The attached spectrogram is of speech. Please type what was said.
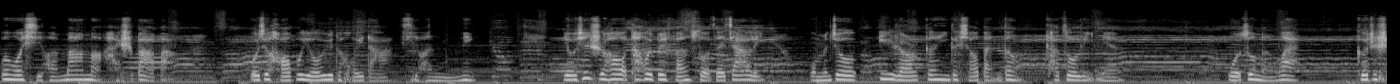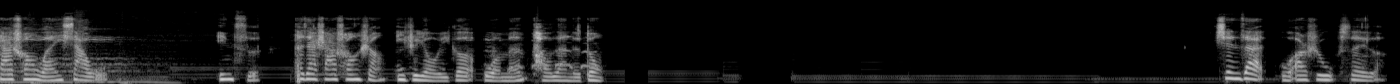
问我喜欢妈妈还是爸爸，我就毫不犹豫地回答喜欢宁宁。有些时候他会被反锁在家里，我们就一人跟一个小板凳，他坐里面，我坐门外，隔着纱窗玩一下午。因此。他家纱窗上一直有一个我们掏烂的洞。现在我二十五岁了，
